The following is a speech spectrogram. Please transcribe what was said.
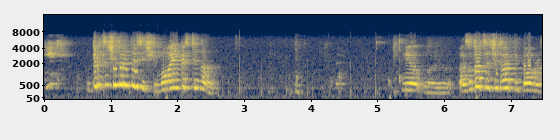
І 34 тисячі, маленька стіна. Не знаю. А зато це четвертий поверх.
